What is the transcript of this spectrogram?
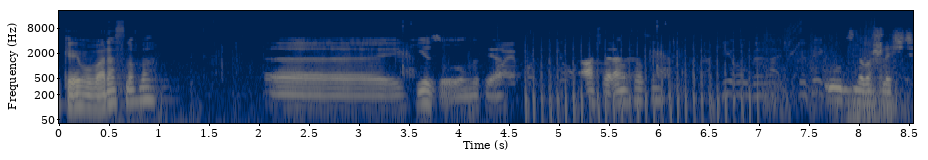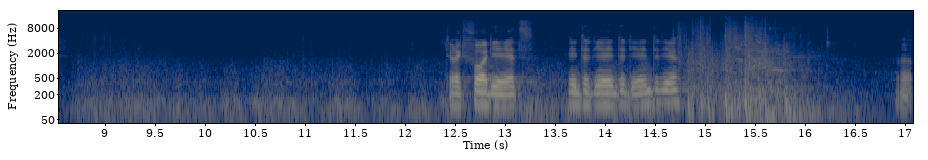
Okay, wo war das nochmal? Äh, hier so ungefähr. Ah, ich werde angeschossen. Uh, die sind aber schlecht. Direkt vor dir jetzt. Hinter dir, hinter dir, hinter dir. Ja.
